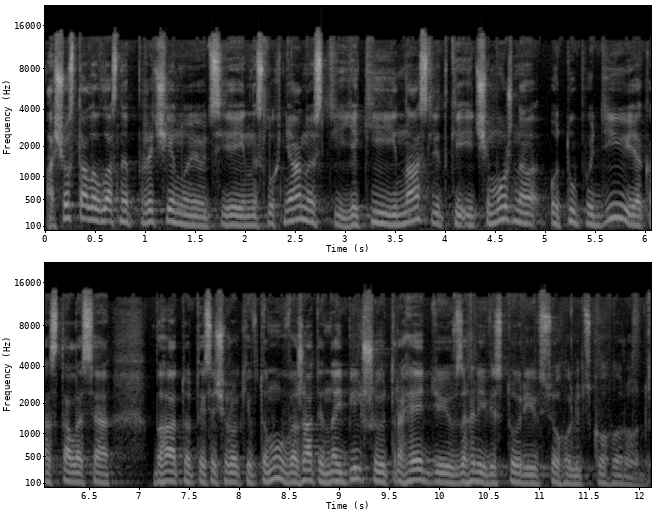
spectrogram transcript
А що стало власне причиною цієї неслухняності? Які її наслідки, і чи можна оту подію, яка сталася багато тисяч років тому, вважати найбільшою трагедією взагалі в історії всього людського роду?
